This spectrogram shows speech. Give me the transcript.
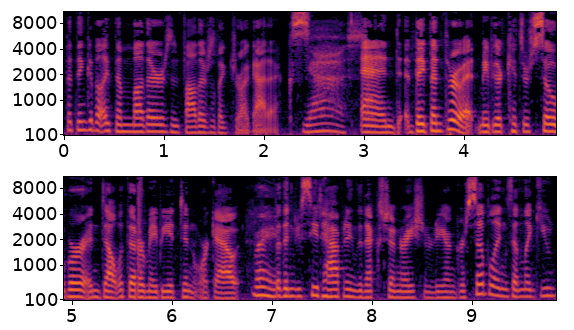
but think about like the mothers and fathers of like drug addicts. Yes. and they've been through it. Maybe their kids are sober and dealt with it, or maybe it didn't work out. Right. But then you see it happening the next generation or to younger siblings, and like you.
